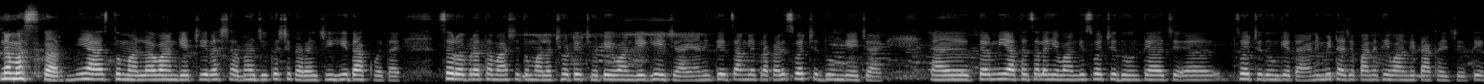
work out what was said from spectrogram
नमस्कार मी आज तुम्हाला वांग्याची रस्सा भाजी कशी करायची ही दाखवत आहे. सर्वप्रथम असे तुम्हाला छोटे छोटे वांगे घ्यायचे आहे आणि ते चांगल्या प्रकारे स्वच्छ धुवून घ्यायचे आहे. त्या तर मी आता चला हे वांगे स्वच्छ धुवून त्याचे स्वच्छ धुवून घेत आहे आणि मिठाच्या पाण्यात हे वांगे टाकायचे. ते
